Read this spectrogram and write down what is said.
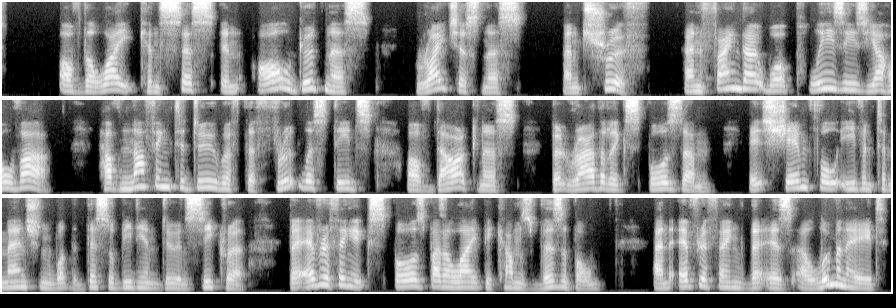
of the light consists in all goodness, righteousness, and truth, and find out what pleases Yahovah. Have nothing to do with the fruitless deeds of darkness, but rather expose them. It's shameful even to mention what the disobedient do in secret, but everything exposed by the light becomes visible, and everything that is illuminated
